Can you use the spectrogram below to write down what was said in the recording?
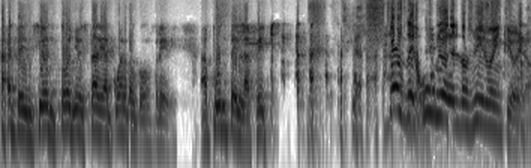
Atención, Toño está de acuerdo con Freddy. Apunten la fecha. 2 de junio del 2021.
